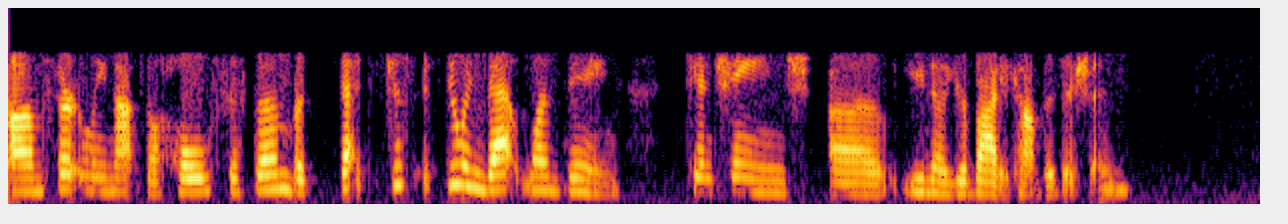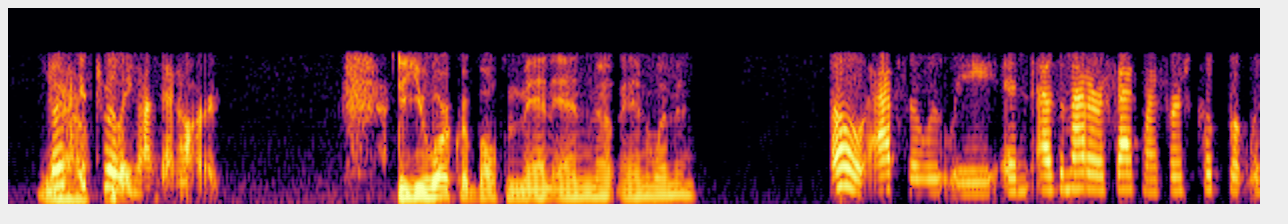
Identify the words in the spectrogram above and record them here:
Um, certainly not the whole system, but that just doing that one thing can change, uh, you know, your body composition. So yeah. it's really not that hard. Do you work with both men and and women? Oh, absolutely. And as a matter of fact, my first cookbook was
